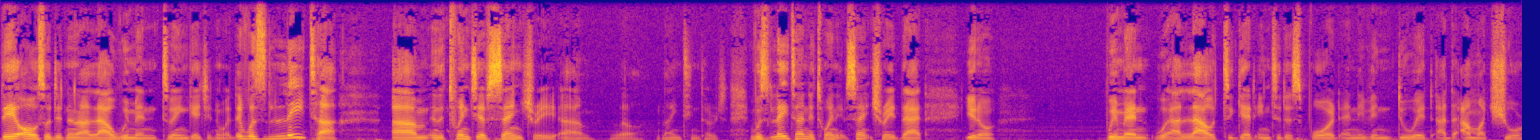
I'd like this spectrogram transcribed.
they also didn't allow women to engage in it. It was later um, in the 20th century, um, well, 1930s. It was later in the 20th century that, you know, women were allowed to get into the sport and even do it at the amateur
